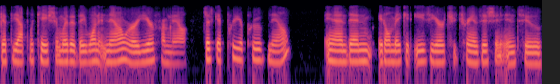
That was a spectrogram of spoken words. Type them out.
get the application, whether they want it now or a year from now. Just get pre-approved now, and then it'll make it easier to transition into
